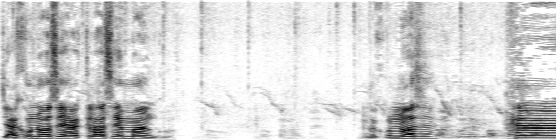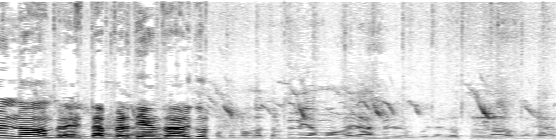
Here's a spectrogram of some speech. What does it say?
¿Ya conoces a clase de mango? No conocí. ¿No conoces? no, hombre, está perdiendo algo. Como nosotros vivíamos allá, miren, güey, al otro lado, allá.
